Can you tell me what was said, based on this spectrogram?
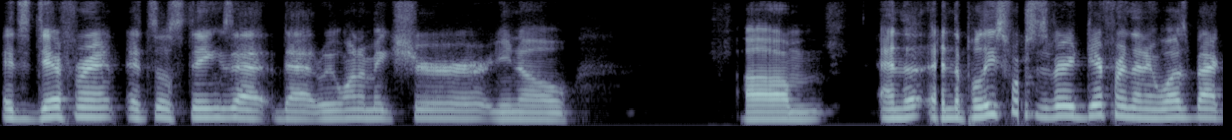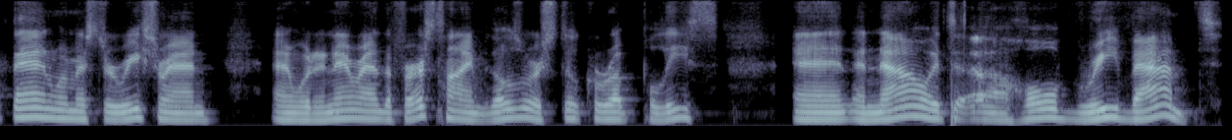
It's different. It's those things that that we want to make sure, you know, um and the and the police force is very different than it was back then when Mr. Ruiz ran and when Rene ran the first time. Those were still corrupt police, and and now it's a whole revamped.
